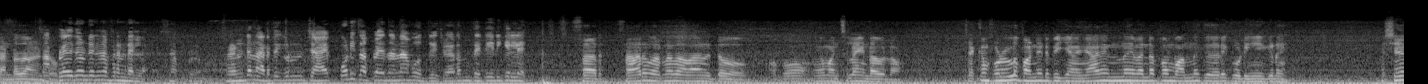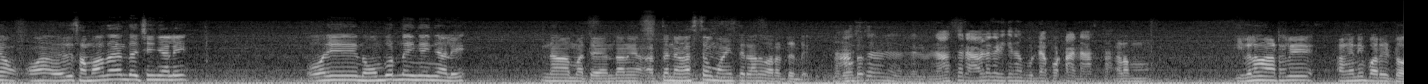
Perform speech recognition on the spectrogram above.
കണ്ടതാണ് സപ്ലൈ ചെയ്തോണ്ടിരുന്ന ഫ്രണ്ട് അല്ല. ഫ്രണ്ട് നടത്തിക്കൊണ്ട് ചായപ്പൊടി സപ്ലൈ ചെയ്താണ് ഉദ്ദേശിച്ചത് വേറെ തെറ്റിയിരിക്കല്ലേ? സാർ സാറ് പറഞ്ഞത് അതാണ് കേട്ടോ അപ്പോൾ നിങ്ങൾ മനസ്സിലായി ഉണ്ടാവുമല്ലോ ചെക്കൻ ഫുള്ള് പണിയെടുപ്പിക്കുകയാണ് ഞാൻ ഇന്ന് ഇവന്റെ ഒപ്പം വന്ന് കയറി കുടുങ്ങിക്കണേ. പക്ഷേ ഒരു സമാധാനം എന്താ വെച്ച് കഴിഞ്ഞാൽ ഓന് നോമ്പുറന്ന് കഴിഞ്ഞ് കഴിഞ്ഞാൽ നാ മറ്റേ എന്താണ് അടുത്ത നാസ്ത വാങ്ങി തരാന്ന് പറഞ്ഞിട്ടുണ്ട്. നാസ്ത രാവിലെ കഴിക്കുന്ന ഫുഡാ പൊട്ടാ നാസ്ത. ഇവളെ നാട്ടിൽ അങ്ങനെയും പറയും കേട്ടോ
